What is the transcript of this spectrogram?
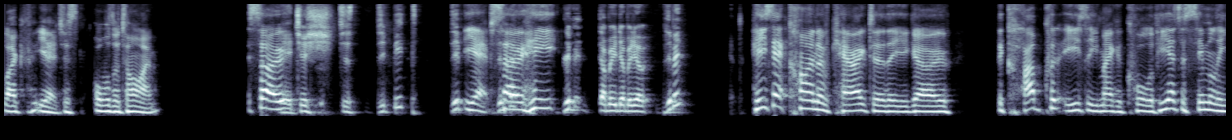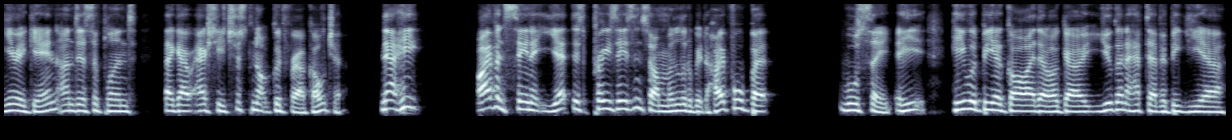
like yeah, just all the time. So Yeah, just just zip it, zip. yeah, zip so it, he zip it, www, zip it. he's that kind of character that you go, the club could easily make a call. If he has a similar year again, undisciplined, they go, actually, it's just not good for our culture. Now, he, I haven't seen it yet this preseason, so I'm a little bit hopeful, but we'll see. He, he would be a guy that will go, you're going to have to have a big year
